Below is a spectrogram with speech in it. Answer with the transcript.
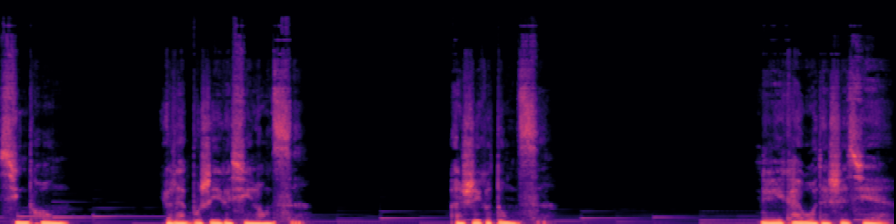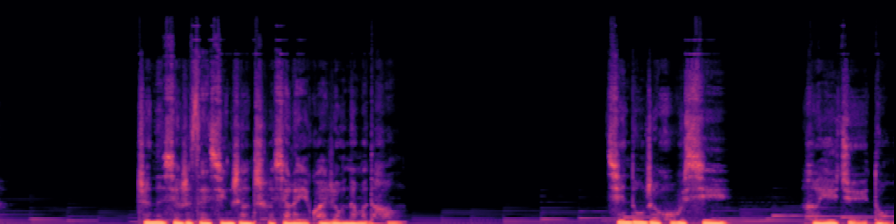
心痛原来不是一个形容词，而是一个动词。你离开我的世界，真的像是在心上扯下了一块肉那么疼，牵动着呼吸和一举一动。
